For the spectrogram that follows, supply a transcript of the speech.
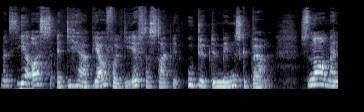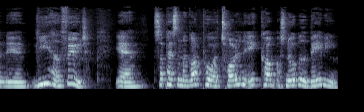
Man siger også, at de her bjergfolk de efterstræbte udøbte menneskebørn. Så når man øh, lige havde født, ja, så passede man godt på, at trollene ikke kom og snuppede babyen.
